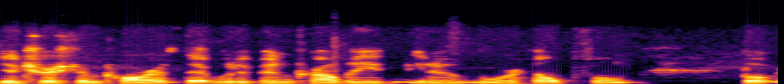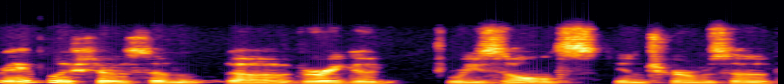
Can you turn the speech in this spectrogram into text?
nutrition part that would have been probably, you know, more helpful. But we're able to show some uh, very good results in terms of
